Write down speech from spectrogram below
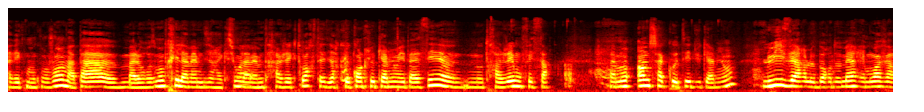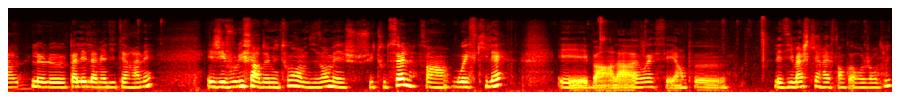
Avec mon conjoint, on n'a pas euh, malheureusement pris la même direction, la même trajectoire. C'est-à-dire que quand le camion est passé, euh, nos trajets ont fait ça. Vraiment un de chaque côté du camion. Lui vers le bord de mer et moi vers le, palais de la Méditerranée. Et j'ai voulu faire demi-tour en me disant, mais je suis toute seule. Enfin, où est-ce qu'il est, Et ben là, ouais, c'est un peu les images qui restent encore aujourd'hui.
